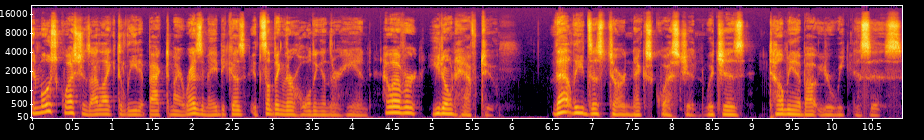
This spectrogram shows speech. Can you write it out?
In most questions, I like to lead it back to my resume because it's something they're holding in their hand. However, you don't have to. That leads us to our next question, which is tell me about your weaknesses.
